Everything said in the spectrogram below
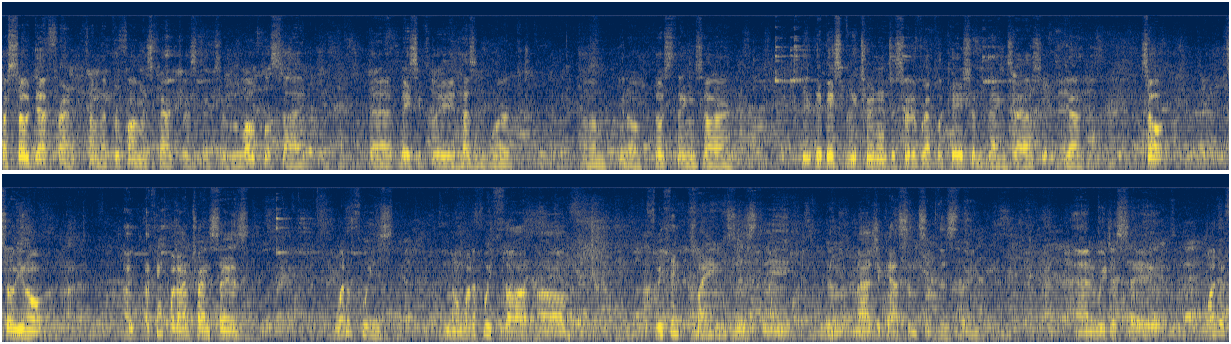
are so different from the performance characteristics of the local side that basically it hasn't worked. Um, you know, those things are they, they basically turn into sort of replication things. Uh, so, yeah. So, so you know, I, I think what I'm trying to say is, what if we, you know, what if we thought of, if we think claims is the the magic essence of this thing, and we just say, what if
